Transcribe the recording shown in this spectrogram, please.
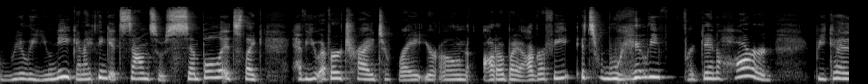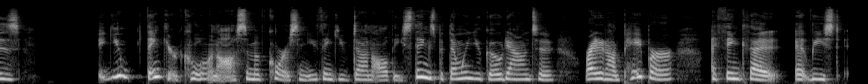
really unique. And I think it sounds so simple. It's like, have you ever tried to write your own autobiography? It's really freaking hard because you think you're cool and awesome, of course, and you think you've done all these things. But then when you go down to write it on paper, I think that at least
